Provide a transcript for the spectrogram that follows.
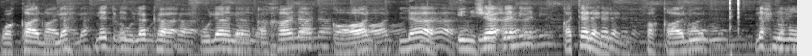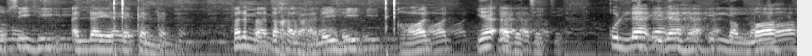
وقالوا له ندعو لك فلانا أخانا. قال لا إن جاءني قتلني. فقالوا نحن نوصيه ألا يتكلم. فلما دخل عليه قال يا أبت قل لا إله إلا الله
